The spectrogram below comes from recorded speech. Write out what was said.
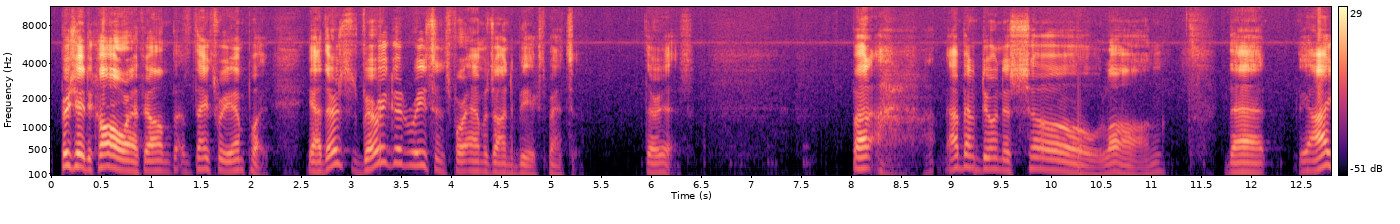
Appreciate the call, Raphael. Thanks for your input. Yeah, there's very good reasons for Amazon to be expensive. There is. But uh, I've been doing this so long that yeah, I,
